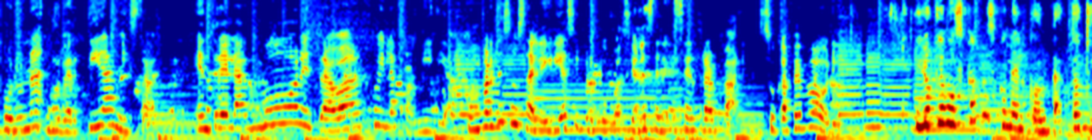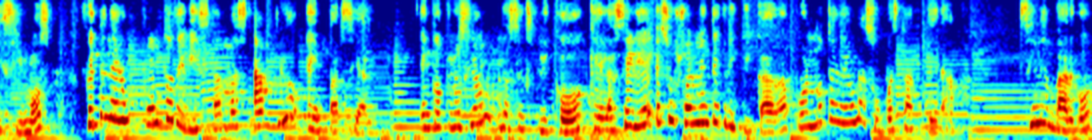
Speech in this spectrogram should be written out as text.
por una divertida amistad entre el amor, el trabajo y la familia. Comparte sus alegrías y preocupaciones en el Central Park, su café favorito. Lo que buscamos con el contacto que hicimos fue tener un punto de vista más amplio e imparcial. En conclusión, nos explicó que la serie es usualmente criticada por no tener una supuesta trama. Sin embargo,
